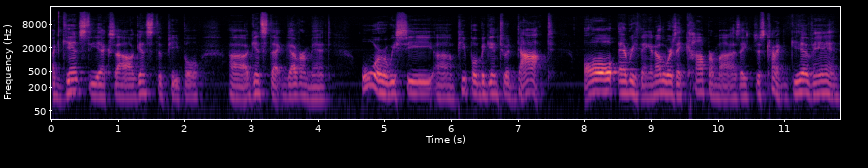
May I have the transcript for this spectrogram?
against the exile, against the people, uh, against that government, or we see um, people begin to adopt all everything. In other words, they compromise. They just kind of give in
